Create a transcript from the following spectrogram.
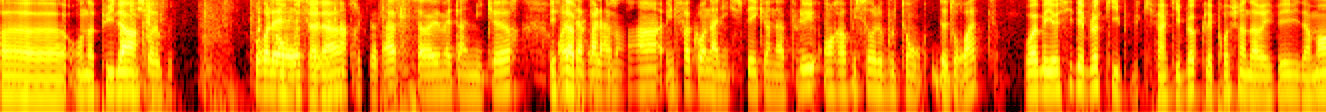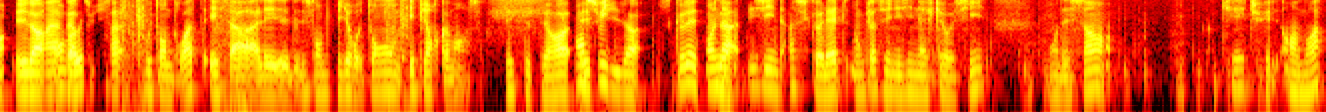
euh, on appuie là, Appuie sur le bouton. Pour Ça les faire mettre un truc de lave, ça va lui mettre un demi-cœur. et On ça tape pas la main. Une fois qu'on a l'XP qu'il n'y en a plus, on rappuie sur le bouton de droite. Ouais, mais il y a aussi des blocs qui, qui, enfin, qui bloquent les prochains d'arrivée évidemment, et là Ouais, on bah oui, ça, bouton de droite, et ça, les, les zombies retombent, et puis on recommence. etc. Ensuite, et puis là, squelette. On a l'usine à squelette, donc là c'est une usine FK aussi. On descend. Ok, tu es en moi.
